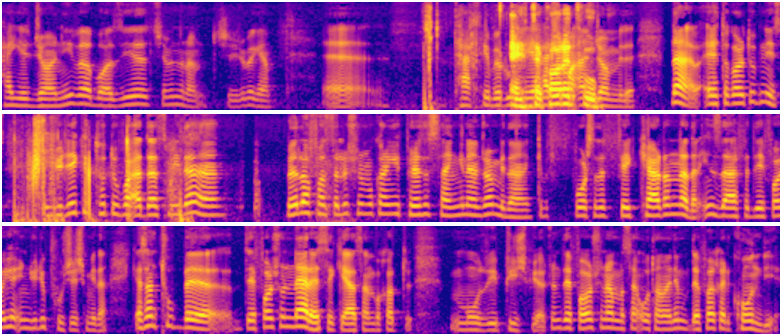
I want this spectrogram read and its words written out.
هیجانی و بازی چه می‌دونم چجوری بگم تخریب روحی احتکار توپ. انجام میده. نه احتکار توپ نیست. اینجوریه که تو توپ از دست میدن بلا فاصله شروع می‌کنن یه پرس سنگین انجام میدن که فرصت فکر کردن ندن این ضعف دفاعی رو اینجوری پوشش میدن که اصلا توپ به دفاعشون نرسه که اصلا بخواد موضوعی پیش بیاد. چون دفاعشون هم مثلا اتوماتیک دفاع خیلی کندیه.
